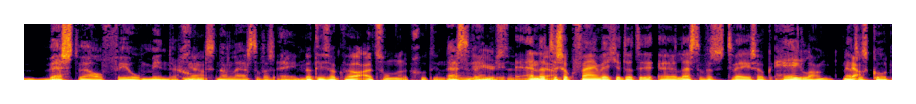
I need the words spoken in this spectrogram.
best wel veel minder goed Ja. dan Last of Us 1. dat is ook wel uitzonderlijk goed in, Last in of de Us- eerste. En dat Ja. is ook fijn, weet je, dat eh Last of Us 2 is ook heel lang. Net als God,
